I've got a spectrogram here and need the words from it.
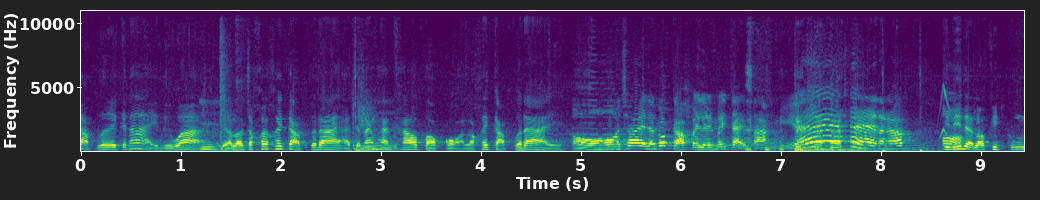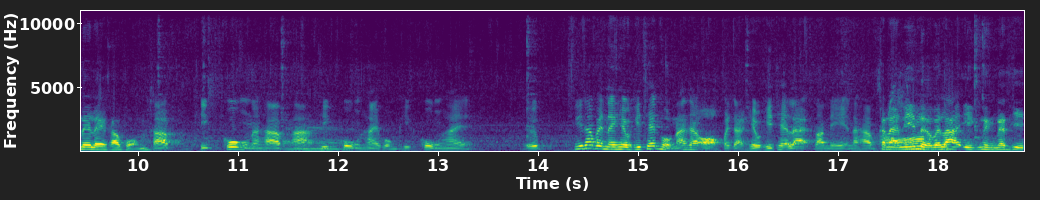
กลับเลยก็ได้หรือว่าอืม เดี๋ยวเราจะค่อยๆกลับก็ได้ อาจจะนั่งทานข้าวต่อก่อนแล้วค่อยกลับก็ได้ อ๋อใช่แล้วก็กลับไปเลยไม่จ่ายตังค์อย่างนี้แหมนะครับทีนี้เดี๋ยวเราพลิกกุ้งได้เลยครับผม ครับพริกกุ้งนะครับ อ่าอ่า พริกกุ้งให้ผมพริกกุ้งให้อึ๊บ นี่ถ้าเป็นในเฮลคิ t เช่นผมน่าจะออกไปจากเฮลคิ t เช่นแล้วตอนนี้นะครับขณะนี้เหลือเวลาอีกหนึ่งนาที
